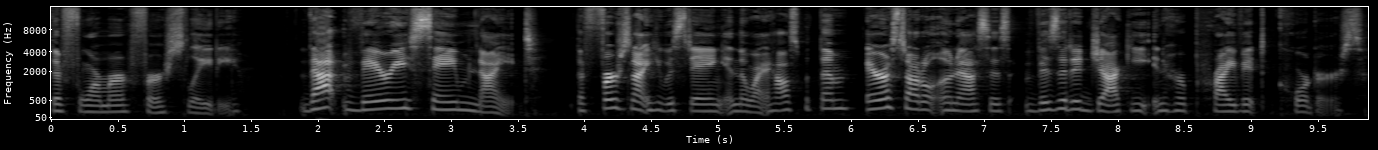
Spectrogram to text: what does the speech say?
the former first lady. That very same night, the first night he was staying in the White House with them, Aristotle Onassis visited Jackie in her private quarters.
